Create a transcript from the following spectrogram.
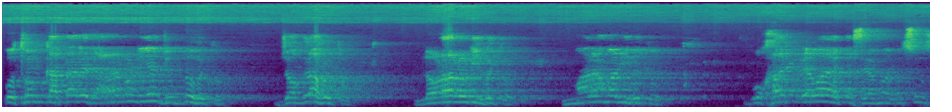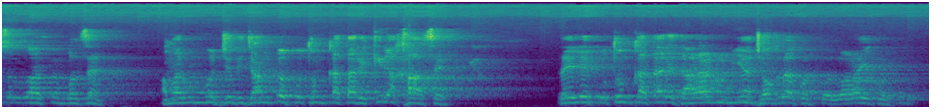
প্রথম কাতারে দাঁড়ানো নিয়ে যুদ্ধ হইতো। ঝগড়া হইতো। লড়ালড়ি হইতো। মারামারি হইতো। বোখারি রেওয়ায়ত আছে। আমার রসুল সাল্লাহ আসলাম বলছেন, আমার উম্মত যদি জানতো প্রথম কাতারে কি রাখা আছে, তাইলে প্রথম কাতারে দাঁড়ানো নিয়ে ঝগড়া করতো, লড়াই করতো।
